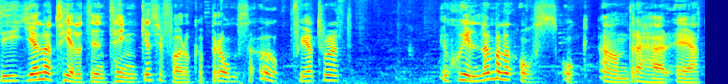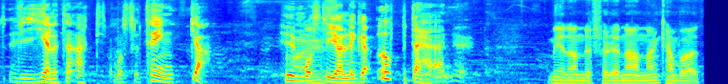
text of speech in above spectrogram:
det gäller att hela tiden tänka sig för och att bromsa upp. För jag tror att en skillnad mellan oss och andra här är att vi hela tiden aktivt måste tänka. Hur Ja, måste jag lägga upp det här nu? Medan det för en annan kan vara att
